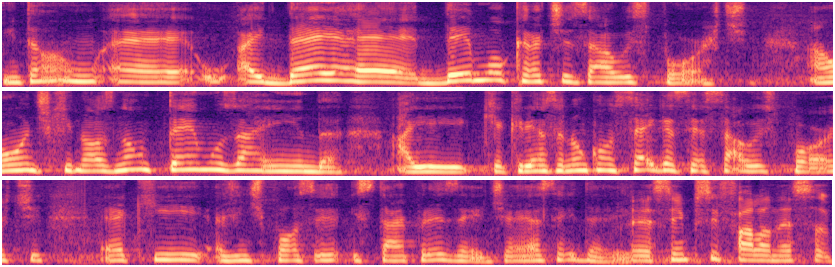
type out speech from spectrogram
Então, é, a ideia é democratizar o esporte, aonde que nós não temos ainda, aí que a criança não consegue acessar o esporte, é que a gente possa estar presente. É essa a ideia. É, sempre se fala nessa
